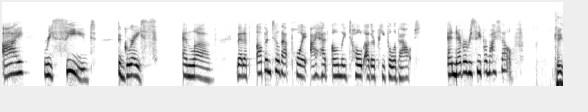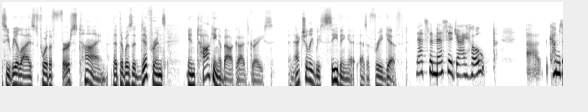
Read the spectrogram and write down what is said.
I received the grace and love that up until that point I had only told other people about and never received for myself. Casey realized for the first time that there was a difference in talking about God's grace and actually receiving it as a free gift. That's the message I hope uh, comes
